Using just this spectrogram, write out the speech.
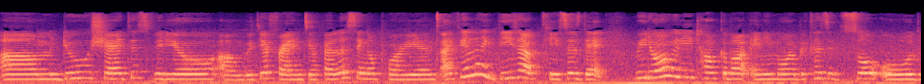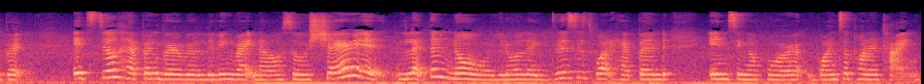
Um, do share this video um, with your friends your fellow singaporeans. I feel like these are cases that we don't really talk about anymore because it's so old but it still happened where we're living right now. So share it. Let them know you know like this is what happened in singapore once upon a time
